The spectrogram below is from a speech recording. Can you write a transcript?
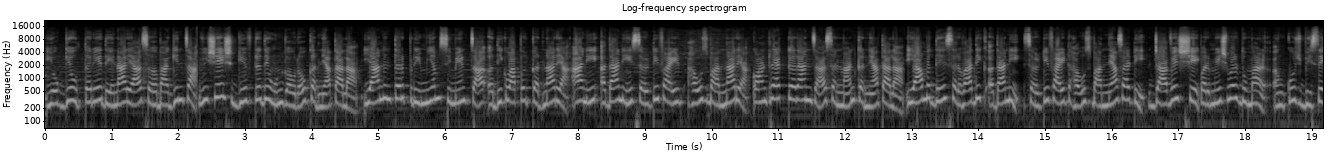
योग्य उत्तरे देणाऱ्या सहभागींचा विशेष गिफ्ट देऊन गौरव करण्यात आला. यानंतर प्रीमियम सिमेंटचा अधिक वापर करणाऱ्या आणि अदानी सर्टिफाईड हाऊस बांधणाऱ्या कॉन्ट्रॅक्टरांचा सन्मान करण्यात आला. यामध्ये सर्वाधिक अदानी सर्टिफाईड हाऊस बांधण्यासाठी जावेद शेख परमेश्वर धुमाळ अंकुश भिसे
